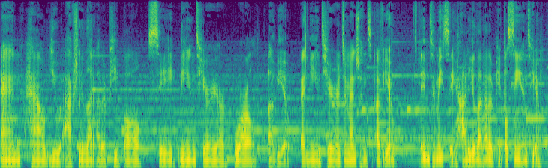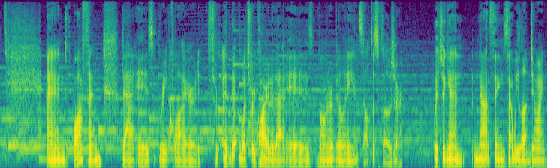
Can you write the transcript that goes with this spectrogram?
and how you actually let other people see the interior world of you and the interior dimensions of you intimacy? How do you let other people see into you? And often that is required, th- uh, what's required of that is vulnerability and self disclosure, which again, not things that we love doing,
